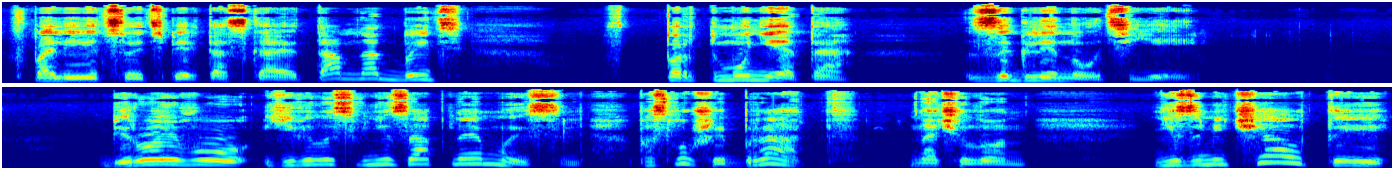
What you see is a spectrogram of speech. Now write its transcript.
в полицию теперь таскают. Там надо быть в портмонета заглянуть ей. Бероеву явилась внезапная мысль. Послушай, брат, начал он. Не замечал ты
